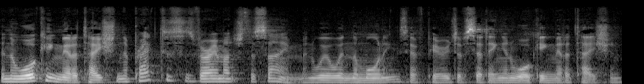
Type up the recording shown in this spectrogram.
In the walking meditation, the practice is very much the same, and we'll in the mornings have periods of sitting and walking meditation.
